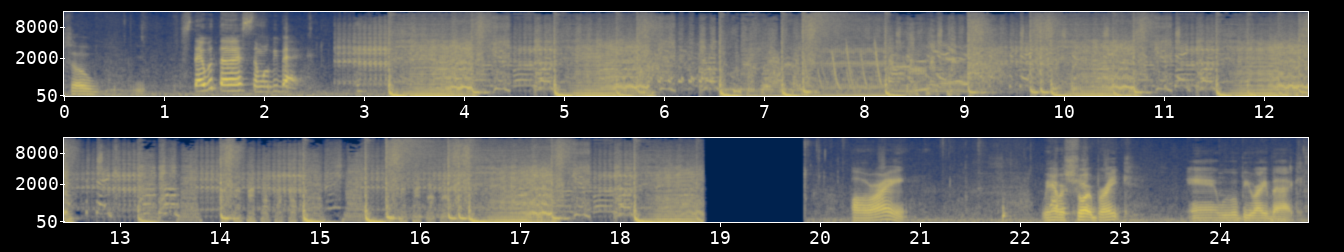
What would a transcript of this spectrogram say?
So Stay with us, and we'll be back. All right. We have a short break, and we will be right back.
